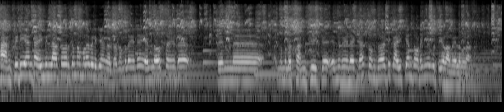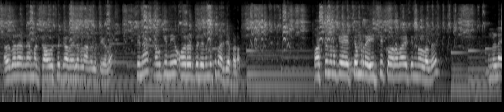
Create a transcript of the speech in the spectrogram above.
ഹാൻഡ് ഫീഡ് ചെയ്യാൻ ടൈമില്ലാത്തവർക്കും നമ്മളെ വിളിക്കാം കേട്ടോ. നമ്മുടെ കയ്യിൽ യെല്ലോ സൈഡ് പിന്നെ നമ്മുടെ സൺചീക്ക് എന്നിവയുടെയൊക്കെ സ്വന്തമായിട്ട് കഴിക്കാൻ തുടങ്ങിയ കുട്ടികൾ അവൈലബിൾ ആണ്. അതുപോലെ തന്നെ മക്കൗസ് ഒക്കെ അവൈലബിൾ ആണ് കുട്ടികൾ പിന്നെ നമുക്ക് ഇനി ഓരോരുത്തരും വെച്ച് പരിചയപ്പെടാം. ഫസ്റ്റ് നമുക്ക് ഏറ്റവും റേറ്റ് കുറവായിട്ട് ഇന്നുള്ളത് നമ്മളുടെ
